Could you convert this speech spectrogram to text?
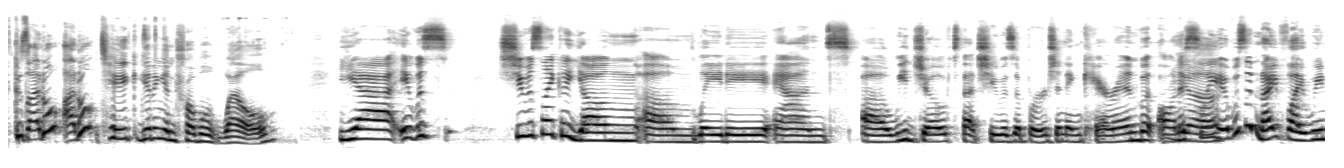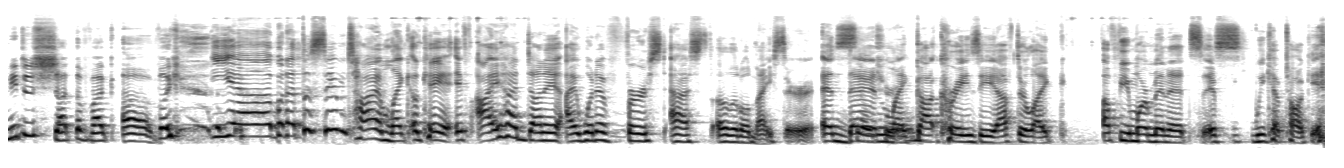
because I don't I don't take getting in trouble well. Yeah, it was. She was like a young um, lady, and uh, we joked that she was a burgeoning Karen. But honestly, Yeah. it was a night flight. We need to shut the fuck up. Like, Yeah, but at the same time, like okay, if I had done it, I would have first asked a little nicer and So then true. like got crazy after like a few more minutes if we kept talking.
